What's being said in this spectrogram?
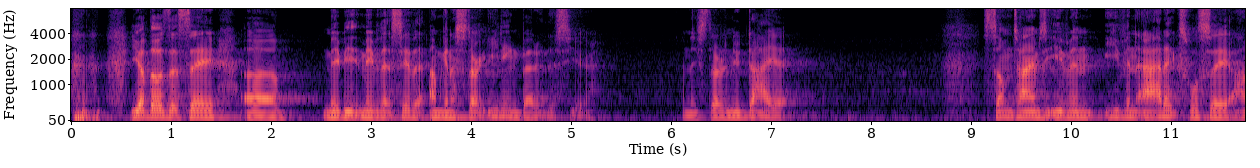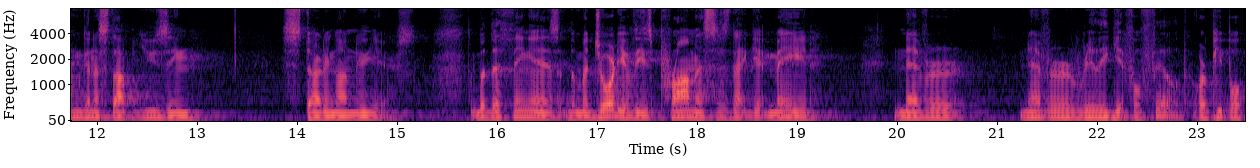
you have those that say, uh, maybe, maybe that say that I'm going to start eating better this year. And they start a new diet. Sometimes even, even addicts will say, I'm going to stop using starting on New Year's. But the thing is, the majority of these promises that get made never never really get fulfilled or people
